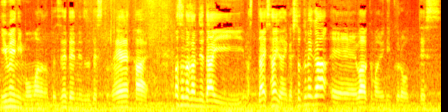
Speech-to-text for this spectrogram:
夢にも思わなかったですね。電熱ベストね。はい。まあそんな感じで第,、まあ、第3位じゃないか1つ目が、えーワークマンユニクロです、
